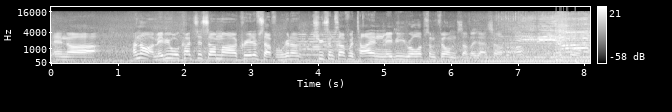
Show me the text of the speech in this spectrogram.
and uh, I don't know. Maybe we'll cut to some uh, creative stuff. We're gonna shoot some stuff with Ty, and maybe roll up some film and stuff like that. So. I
